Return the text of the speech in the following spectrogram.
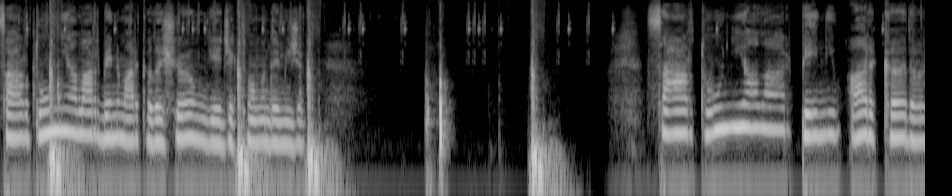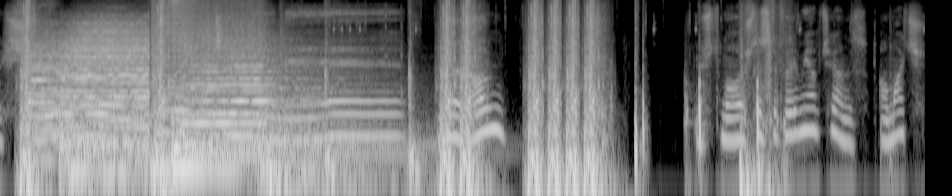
Sardunyalar benim arkadaşım diyecektim ama demeyeceğim. Sardunyalar benim arkadaşım. Ne? Lan? Üstüme ağaçta seferi mi yapacaksınız? Amaç?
